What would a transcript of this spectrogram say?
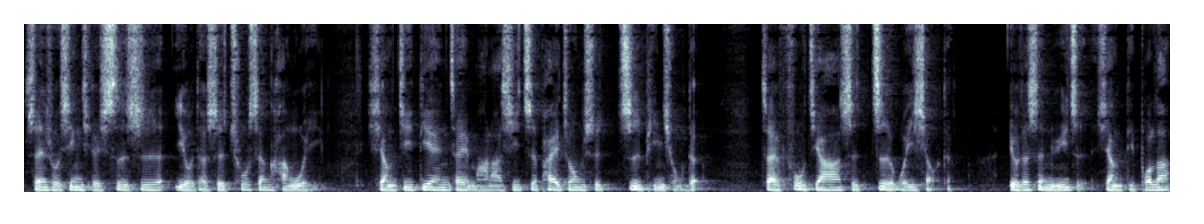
神所兴起的事师，有的是出身寒微。像基甸在马拉西支派中是致贫穷的，在富家是致微小的；有的是女子，像底波拉；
